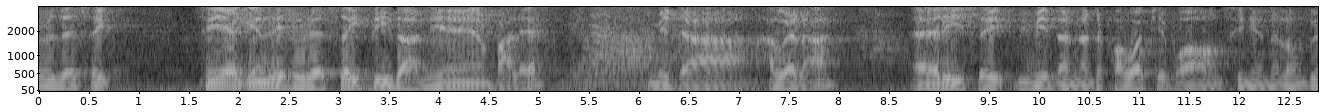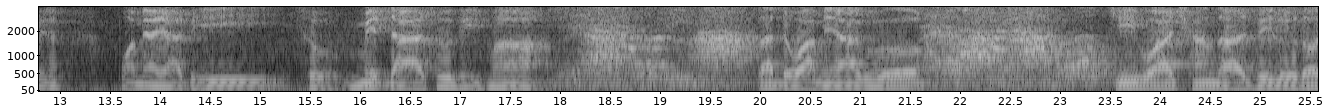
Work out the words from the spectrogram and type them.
လို့တဲ့စိတ်ဆင်းရဲကင်းစေလိုတဲ့စိတ်သီးသာလင်ဗာလဲမေတ္တာဟုတ်ကဲ့လားအဲ့ဒီစိတ်မိမိတဏ္ဍာတဖွာဖွာဖြစ်ပွားအောင်ဆင်ញံနှလုံးသွင်း ပွားများရသည်ဆိုမေတ္တာဆိုသည်မှာမေတ္တာဆိုသည်မှာတတ္တဝါများကိုတတ္တဝါများကိုချကြည်ပွားချမ်းသာစေလိုသော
